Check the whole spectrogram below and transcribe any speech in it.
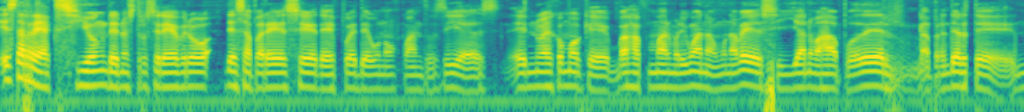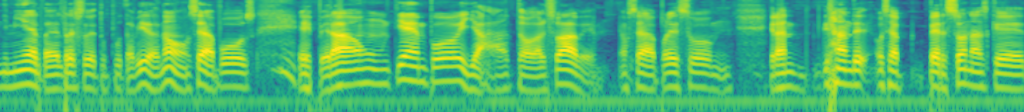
esta reacción de nuestro cerebro desaparece después de unos cuantos días. Eh, no es como que vas a fumar marihuana una vez y ya no vas a poder aprenderte ni mierda el resto de tu puta vida. No, o sea, vos esperás un tiempo y ya todo al suave. O sea, por eso gran, grande, o sea, personas que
